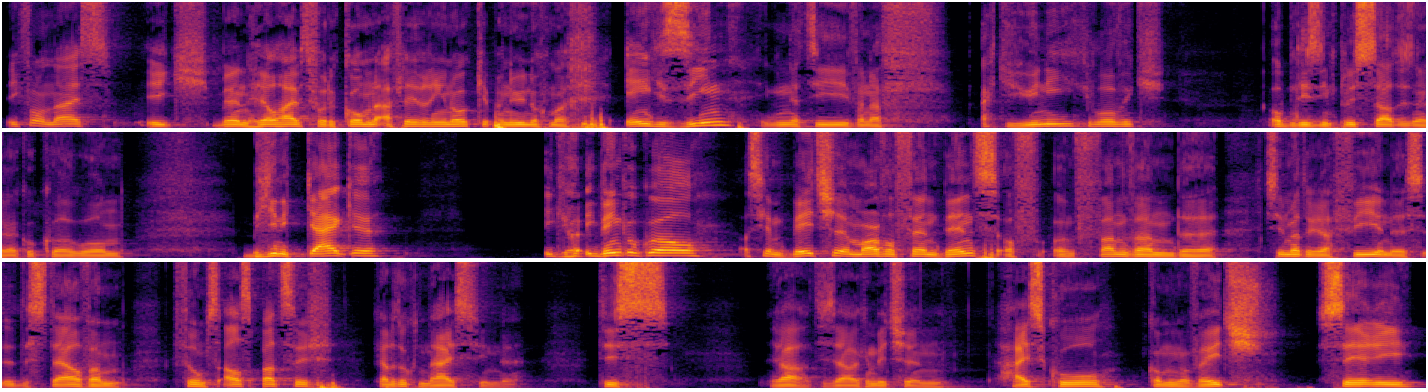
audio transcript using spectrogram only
ik vond het nice. Ik ben heel hyped voor de komende afleveringen ook. Ik heb er nu nog maar één gezien. Ik denk dat die vanaf 8 juni, geloof ik, op Disney Plus staat. Dus dan ga ik ook wel gewoon beginnen kijken. Ik, ik denk ook wel, als je een beetje een Marvel-fan bent, of een fan van de cinematografie en de, de stijl van films als Patser, gaat het ook nice vinden. Het is, ja, het is eigenlijk een beetje een high school, coming-of-age serie,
